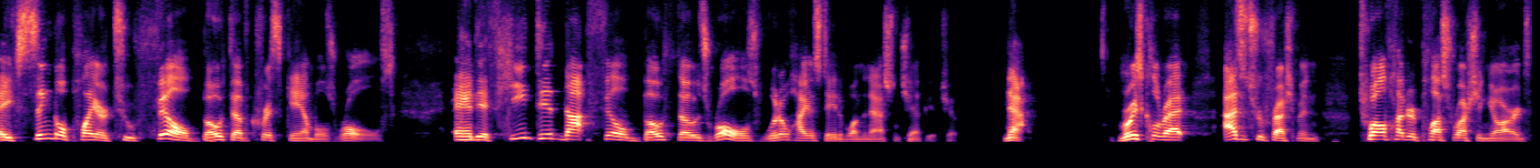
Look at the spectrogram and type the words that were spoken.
a single player to fill both of Chris Gamble's roles. And if he did not fill both those roles, would Ohio State have won the national championship? Now, Maurice Clarett, as a true freshman, 1,200 plus rushing yards,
